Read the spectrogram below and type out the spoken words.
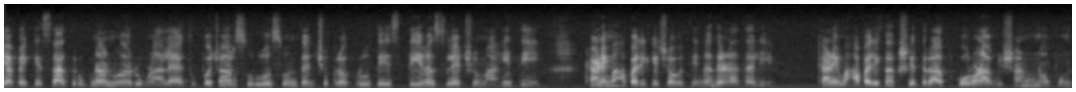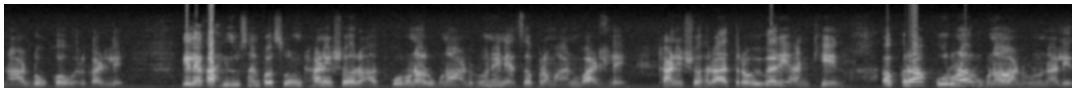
यापैकी सात रुग्णांवर रुग्णालयात उपचार सुरू असून त्यांची प्रकृती स्थिर असल्याची माहिती ठाणे महापालिकेच्या वतीनं देण्यात आली आहे. ठाणे महापालिका क्षेत्रात कोरोना विषाणूनं पुन्हा डोकं वर काढले. गेल्या काही दिवसांपासून ठाणे शहरात कोरोना रुग्ण आढळून येण्याचं प्रमाण वाढलंय. ठाणे शहरात रविवारी आणखीन अकरा कोरोना रुग्ण आढळून आलेत.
